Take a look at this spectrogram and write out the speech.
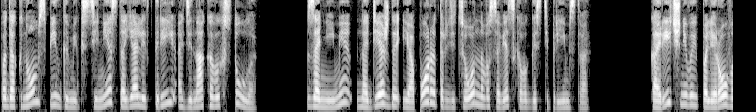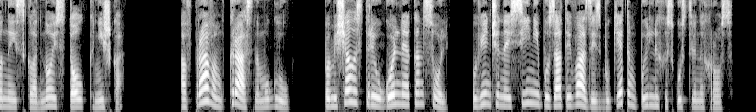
Под окном спинками к стене стояли три одинаковых стула. За ними надежда и опора традиционного советского гостеприимства. Коричневый полированный складной стол-книжка. А в правом красном углу помещалась треугольная консоль, увенчанная синей пузатой вазой с букетом пыльных искусственных роз.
